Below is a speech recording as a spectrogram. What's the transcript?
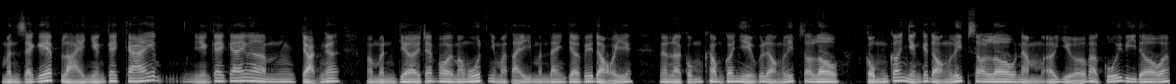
mình sẽ ghép lại những cái cái những cái cái um, trận á mà mình chơi trái voi mammoth nhưng mà tại vì mình đang chơi với đội nên là cũng không có nhiều cái đoạn clip solo, cũng có những cái đoạn clip solo nằm ở giữa và cuối video á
